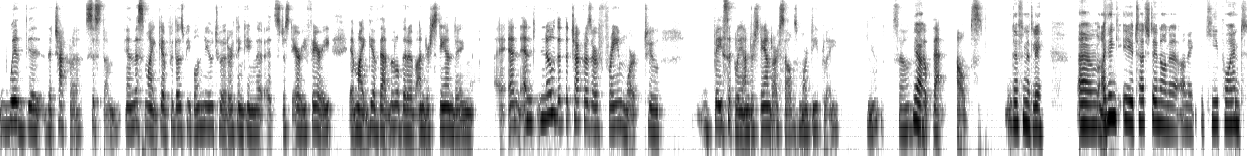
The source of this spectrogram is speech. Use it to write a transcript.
with the the chakra system and this might give for those people new to it or thinking that it's just airy fairy it might give that little bit of understanding and and know that the chakras are a framework to basically understand ourselves more deeply yeah. So yeah. I hope that helps. Definitely. Um, mm. I think you touched in on a on a key point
